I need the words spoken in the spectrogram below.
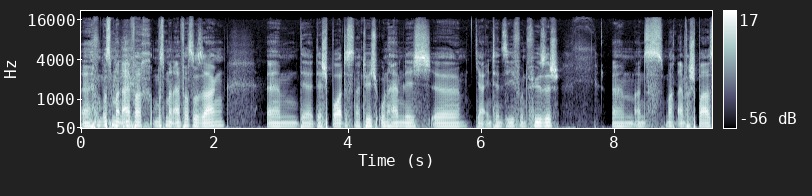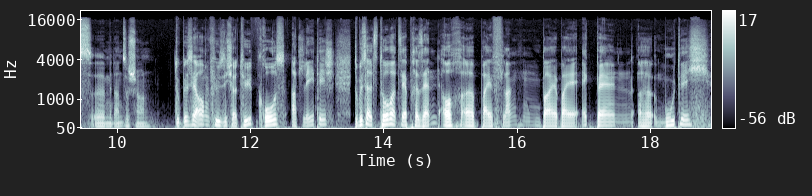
Äh, muss man einfach, muss man einfach so sagen. Ähm, der, der Sport ist natürlich unheimlich äh, ja, intensiv und physisch. Ähm, und es macht einfach Spaß äh, mit anzuschauen. Du bist ja auch ein physischer Typ, groß, athletisch. Du bist als Torwart sehr präsent, auch äh, bei Flanken, bei, bei Eckbällen äh, mutig.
